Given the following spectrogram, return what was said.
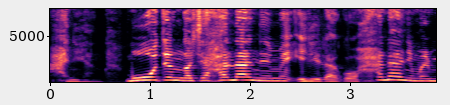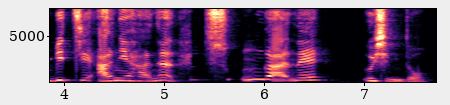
아니한 모든 것이 하나님의 일이라고 하나님을 믿지 아니하는 순간의 의심도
